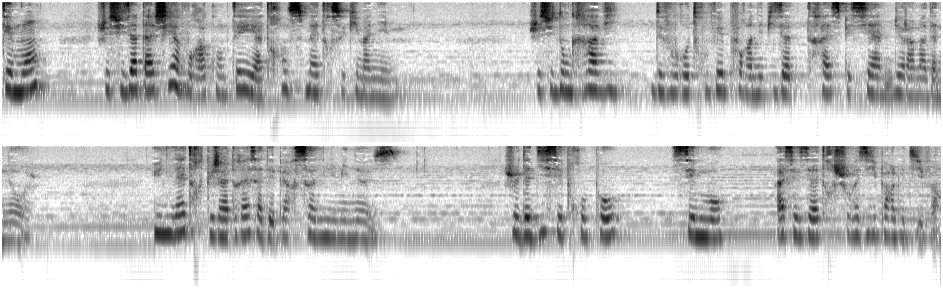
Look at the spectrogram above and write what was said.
Témoin, je suis attachée à vous raconter et à transmettre ce qui m'anime. Je suis donc ravie de vous retrouver pour un épisode très spécial du Ramadan Nour. Une lettre que j'adresse à des personnes lumineuses. Je dédie ces propos, ces mots à ces êtres choisis par le divin.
